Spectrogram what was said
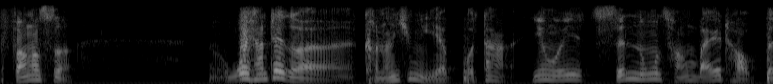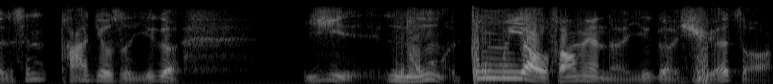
方式，我想这个可能性也不大，因为神农尝百草本身它就是一个医农中药方面的一个学者，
